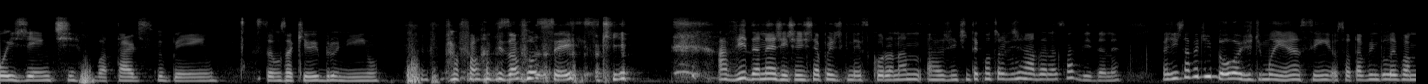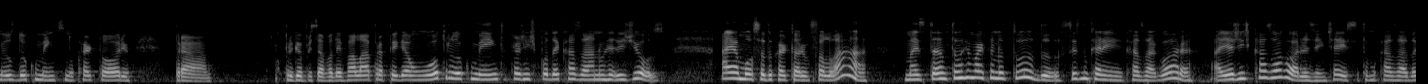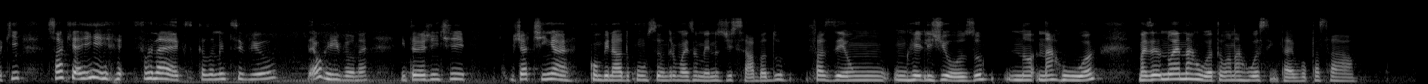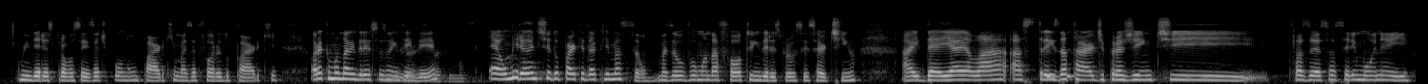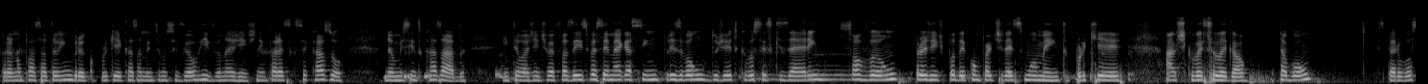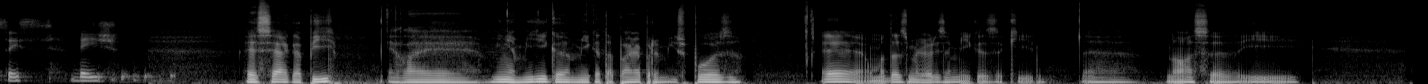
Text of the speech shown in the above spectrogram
Oi, gente, boa tarde, tudo bem? Estamos aqui eu e Bruninho para falar avisar vocês que a vida, né, gente? A gente tem que nesse corona a gente não tem controle de nada nessa vida, né? A gente tava de boa hoje de manhã, assim, eu só tava indo levar meus documentos no cartório para porque eu precisava levar lá para pegar um outro documento para a gente poder casar no religioso. Aí a moça do cartório falou: Ah, mas estão remarcando tudo. Vocês não querem casar agora? Aí a gente casou agora, gente. É isso, estamos casados aqui. Só que aí, foi, né? Casamento civil é horrível, né? Então a gente já tinha combinado com o Sandro mais ou menos de sábado fazer um, um religioso no, na rua. Mas não é na rua, estão na rua sim, tá? Eu vou passar o endereço para vocês. É tipo num parque, mas é fora do parque. A hora que eu mandar o endereço, vocês vão entender. É, o mirante do Parque da Aclimação. Mas eu vou mandar foto e endereço para vocês certinho. A ideia é lá às três da tarde pra gente fazer essa cerimônia aí, para não passar tão em branco, porque casamento não se vê horrível, né, gente? Nem parece que você casou. Não me sinto casada. Então a gente vai fazer isso, vai ser mega simples, vão do jeito que vocês quiserem, só vão pra gente poder compartilhar esse momento, porque acho que vai ser legal, tá bom? Espero vocês. Beijo. Essa é a Gabi. Ela é minha amiga, amiga da Bárbara, minha esposa. É uma das melhores amigas aqui, é, nossa, e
